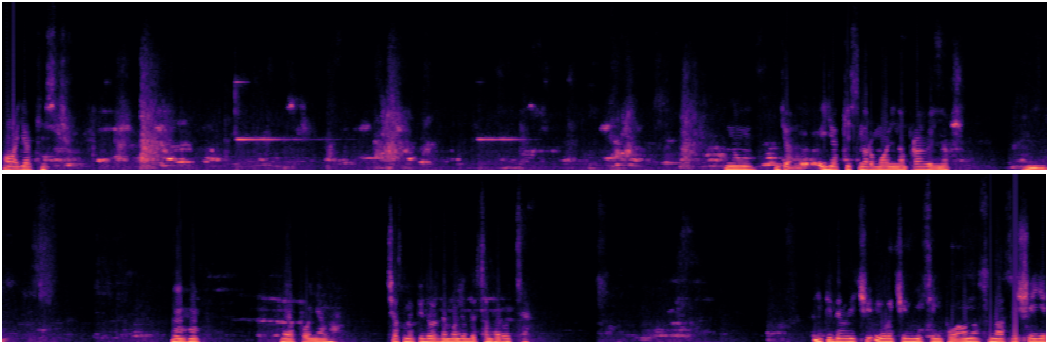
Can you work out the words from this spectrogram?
А, якість. Ну, я, якість нормальна, правильно ж. Угу. Я поняла. Зараз ми підождемо, люди соберуться. І підемо в вечі- вечірній сільпо. У нас у нас ще є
